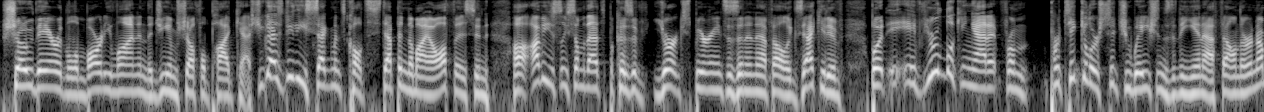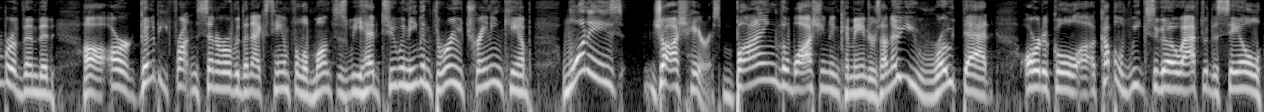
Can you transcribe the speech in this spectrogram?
show there, the Lombardi line and the GM Shuffle podcast. You guys do these segments called Step Into My Office. And uh, obviously, some of that's because of your experience as an NFL executive. But if you're looking at it from particular situations in the NFL, and there are a number of them that uh, are going to be front and center over the next handful of months as we head to and even through training camp. One is Josh Harris buying the Washington Commanders. I know you wrote that article a couple of weeks ago after the sale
